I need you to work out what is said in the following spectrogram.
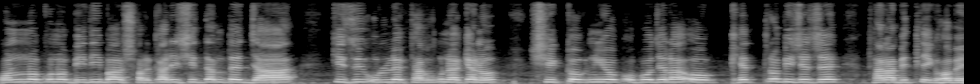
অন্য কোনো বিধি বা সরকারি সিদ্ধান্তে যা কিছুই উল্লেখ থাকুক না কেন, শিক্ষক নিয়োগ উপজেলা ও ক্ষেত্র বিশেষে থানাভিত্তিক হবে।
